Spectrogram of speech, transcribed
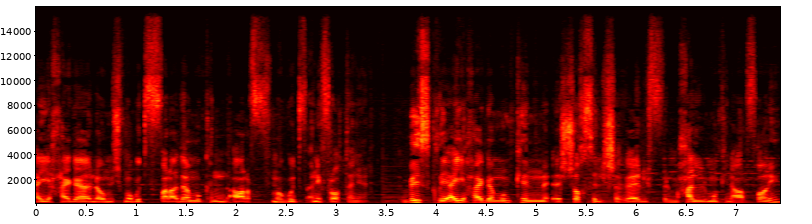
أي حاجة لو مش موجود في الفرع ده ممكن أعرف موجود في انهي فروع تانية basically أي حاجة ممكن الشخص اللي شغال في المحل ممكن يعرفاني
